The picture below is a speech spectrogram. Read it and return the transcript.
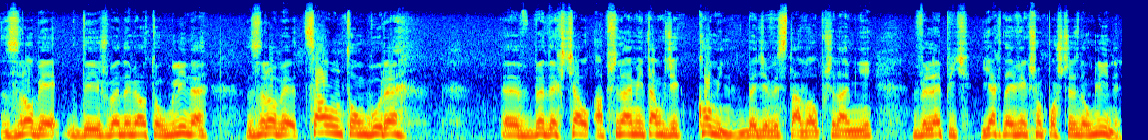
zrobię, gdy już będę miał tą glinę, zrobię całą tą górę e, będę chciał, a przynajmniej tam, gdzie komin będzie wystawał, przynajmniej wylepić jak największą płaszczyzną gliny,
